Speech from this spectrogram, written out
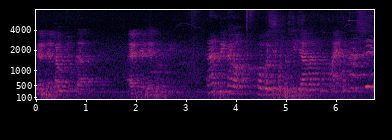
biar dia tahu juga akhirnya dia pergi. Tapi kalau pembersih pembersih jalan itu kasih.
